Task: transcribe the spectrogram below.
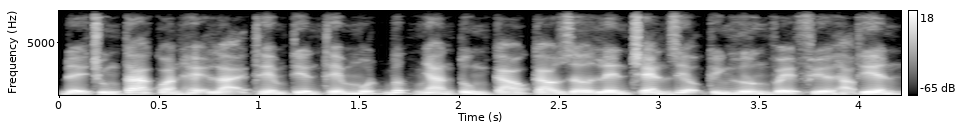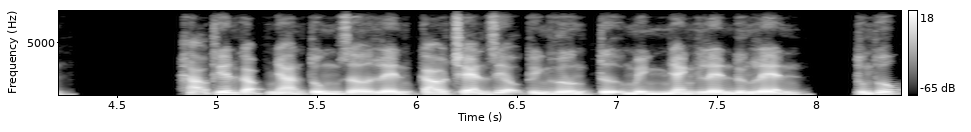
để chúng ta quan hệ lại thêm tiến thêm một bước nhan tùng cao cao dơ lên chén rượu kính hướng về phía hạo thiên. Hạo thiên gặp nhan tùng dơ lên cao chén rượu kính hướng tự mình nhanh lên đứng lên, tùng thúc,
